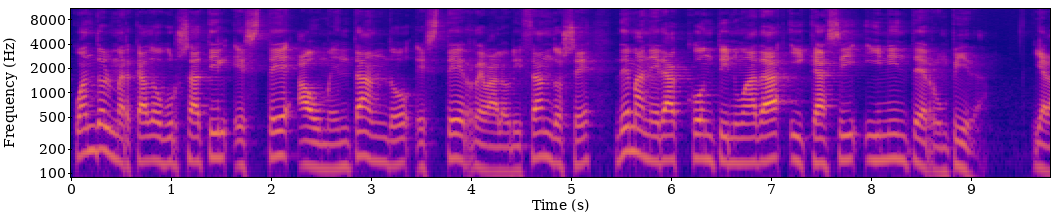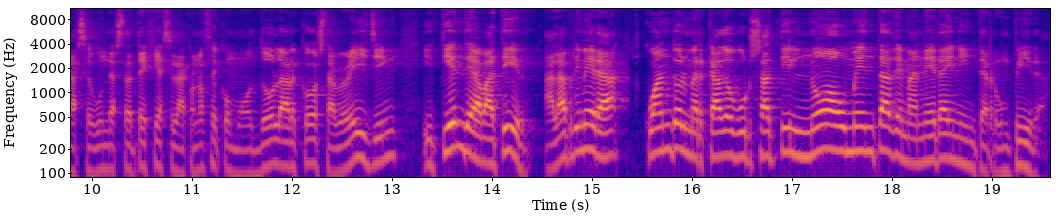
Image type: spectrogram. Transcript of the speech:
cuando el mercado bursátil esté aumentando, esté revalorizándose de manera continuada y casi ininterrumpida. Y a la segunda estrategia se la conoce como dollar cost averaging y tiende a batir a la primera cuando el mercado bursátil no aumenta de manera ininterrumpida.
